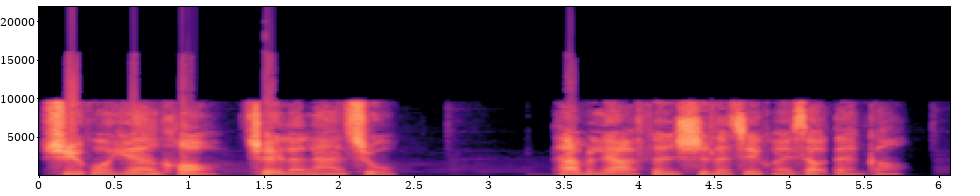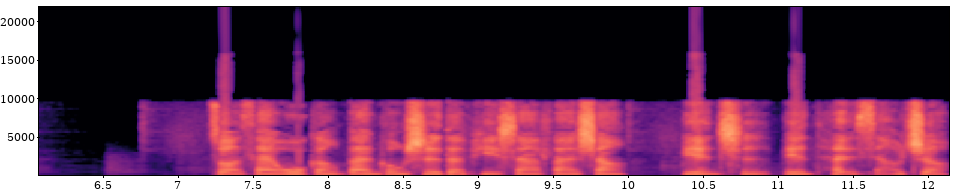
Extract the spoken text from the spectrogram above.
许过愿后，吹了蜡烛，他们俩分食了这块小蛋糕，坐在武刚办公室的皮沙发上，边吃边谈笑着。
